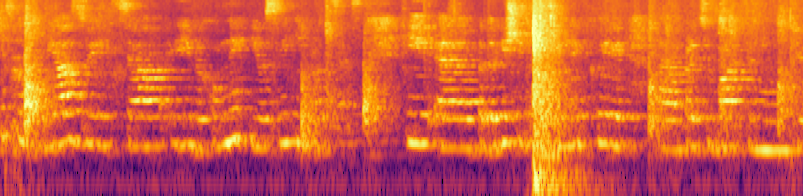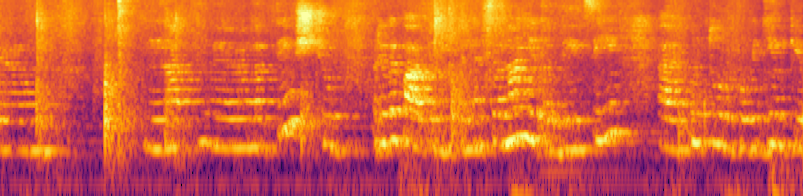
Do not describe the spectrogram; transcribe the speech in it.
тісно пов'язується і виховний, і освітній процес. І е, педагогічні працівники е, працюватимуть е, над, е, над тим, щоб прививати національні традиції, культуру поведінки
